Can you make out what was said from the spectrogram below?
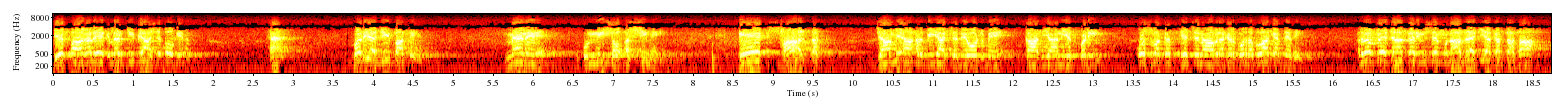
یہ پاگل ایک لڑکی پہ عاشق ہو گیا۔ ہے بڑی عجیب باتیں میں نے انیس سو اسی میں ایک سال تک جامعہ عربیہ چنیوٹ میں قادیانیت پڑھی۔ اس وقت یہ چناب نگر کو ربوا کہتے تھے۔ ربے جا کر ان سے مناظرے کیا کرتا تھا۔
